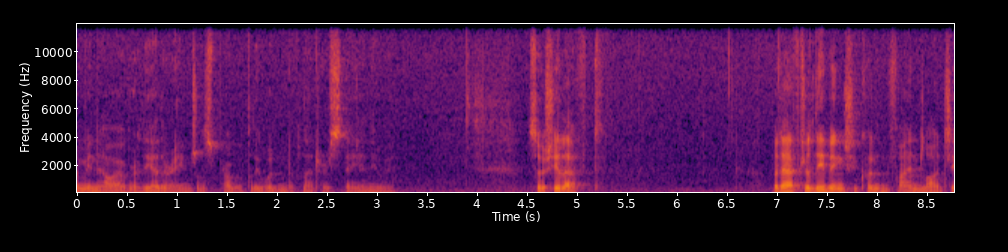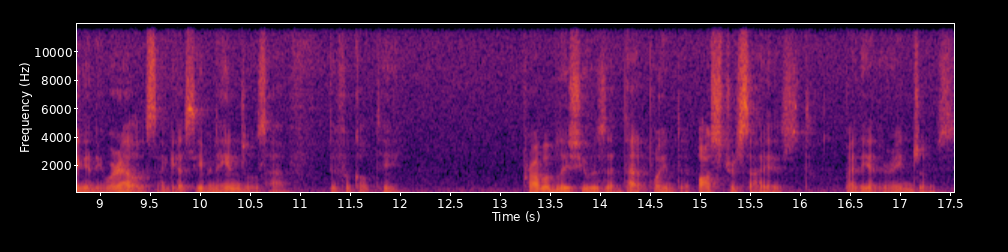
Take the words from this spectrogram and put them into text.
I mean, however, the other angels probably wouldn't have let her stay anyway. So she left. But after leaving, she couldn't find lodging anywhere else. I guess even angels have difficulty. Probably she was at that point ostracized by the other angels,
